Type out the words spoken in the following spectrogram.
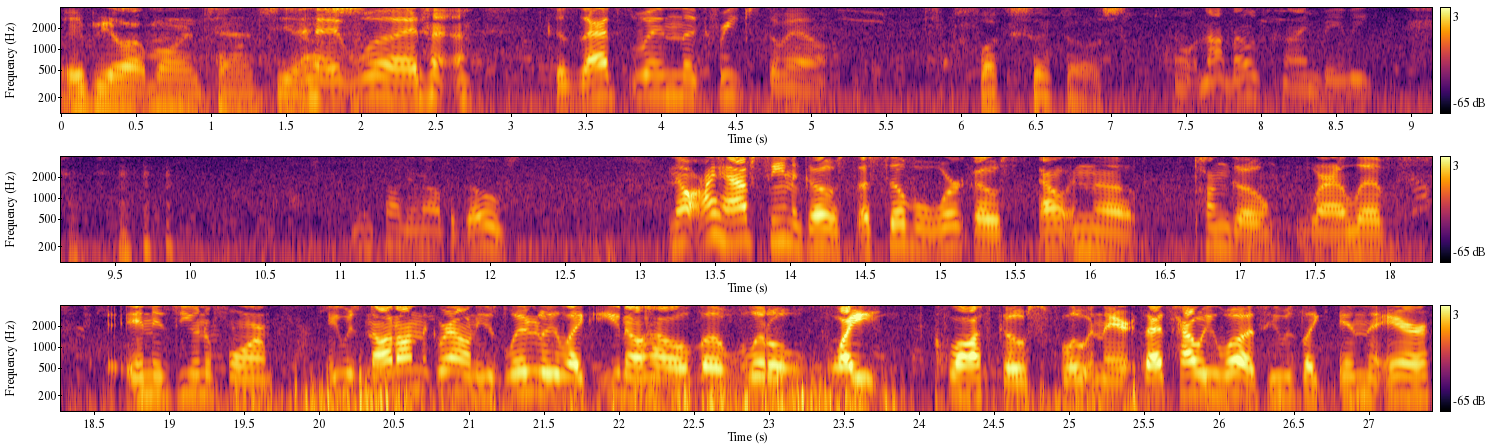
It'd be a lot more intense, yeah It yes. would. Because that's when the creeps come out. Fuck sickos. Well, not those kind, baby. I'm talking about the ghosts. No, I have seen a ghost, a Civil War ghost, out in the Pungo, where I live, in his uniform. He was not on the ground. He was literally like, you know, how the little white cloth ghosts float in the air. That's how he was. He was like in the air.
